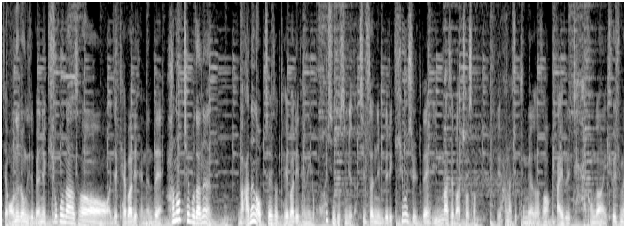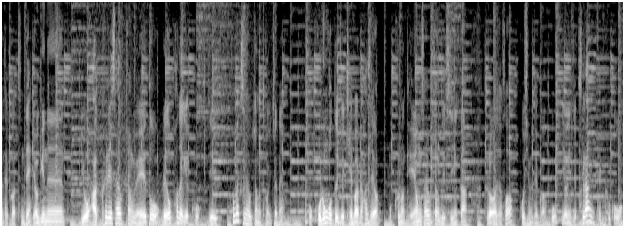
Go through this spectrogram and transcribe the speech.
제가 어느 정도 이제 몇 년 키우고 나서 이제 개발이 됐는데 한 업체보다는 많은 업체에서 개발이 되는 게 훨씬 좋습니다. 집사님들이 키우실 때 입맛에 맞춰서 하나씩 구매하셔서 아이들 잘 건강하게 키우시면 될 것 같은데 여기는 요 아크릴 사육장 외에도 레오파드 개코 이제 포맥스 사육장 같은 거 있잖아요. 뭐 그런 것도 이제 개발을 하세요. 뭐 그런 대형 사육장도 있으니까 들어가셔서 보시면 될 것 같고 여기 이제 플라이테크고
